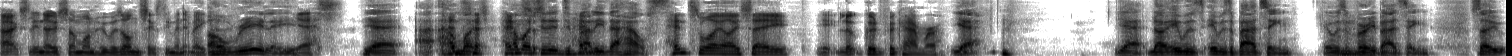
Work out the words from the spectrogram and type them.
I actually know someone who was on 60 Minute Makeover. Oh, really? Yes. Yeah. Uh, how Hence- much? how hence- much did it hence- devalue their house? Hence why I say it looked good for camera. Yeah. Yeah. No, it was it was a bad scene. It was a very bad scene. So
